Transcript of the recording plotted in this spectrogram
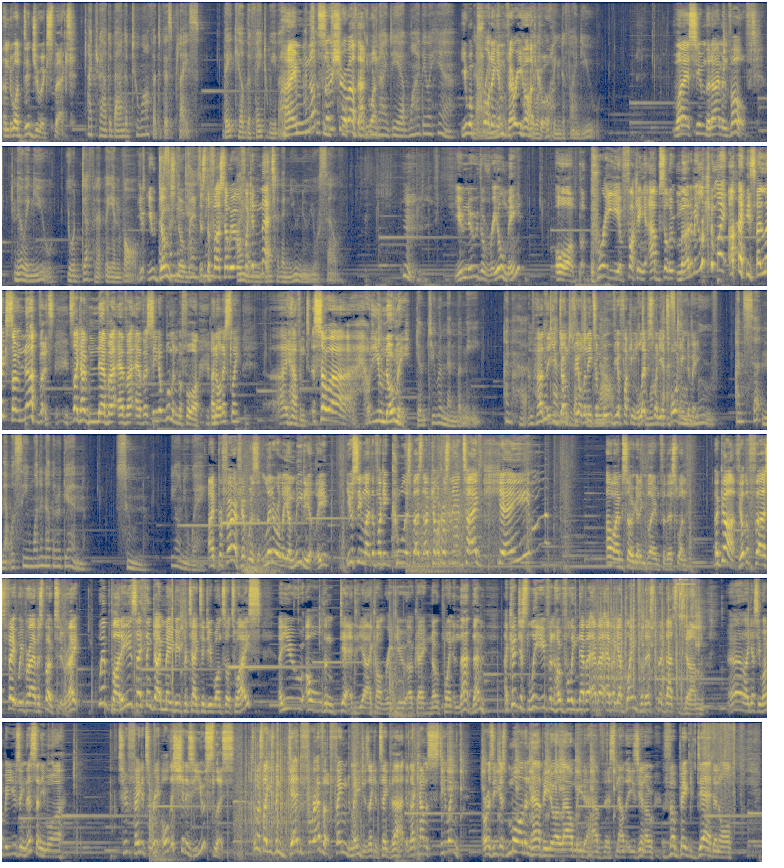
And what did you expect? I trailed a band of Tuatha to this place. They killed the Fate Weaver. I'm not so sure about that give one. Me an idea why they were here. You were Now prodding him very They were hardcore. hoping to find you. Why assume that I'm involved? Knowing you, you're definitely involved. You- you don't know me. This is the first time we ever I fucking met. better than you knew yourself. Hmm. You knew the real me? Or pre fucking absolute murder me? Look at my eyes! I look so nervous! It's like I've never, ever, ever seen a woman before. And honestly, I haven't. So, uh, how do you know me? Don't you remember me? I'm hurt. I'm hurt No that you don't feel the need to introductions move your fucking The lips when you're Tuatha are still talking to me. Move. I'm certain that we'll see one another again. Soon. Be on your way. I'd prefer if it was literally immediately. You seem like the fucking coolest person I've come across in the entire game. Oh, I'm so getting blamed for this one. Agarth, you're the first Fate Weaver I ever spoke to, right? We're buddies. I think I maybe protected you once or twice. Are you old and dead? Yeah, I can't read you. Okay, no point in that then. I could just leave and hopefully never ever ever get blamed for this, but that's dumb. Well, I guess he won't be using this anymore. Too faded to read. All this shit is useless. It's almost like he's been dead forever. Famed mages, I can take that. Did that count as stealing? Or is he just more than happy to allow me to have this now that he's, you know, the big dead and all?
